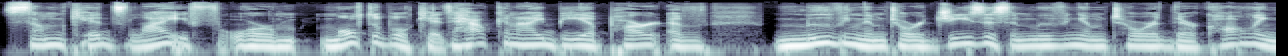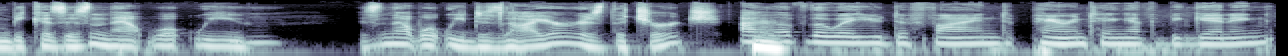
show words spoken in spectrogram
some kid's life or multiple kids? How can I be a part of moving them toward Jesus and moving them toward their calling? Because isn't that what we mm-hmm. Isn't that what we desire as the church? I love the way you defined parenting at the beginning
